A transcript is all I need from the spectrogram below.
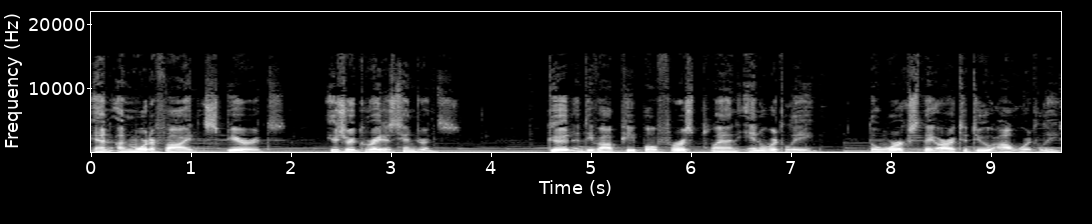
An unmortified spirit is your greatest hindrance. Good and devout people first plan inwardly the works they are to do outwardly.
